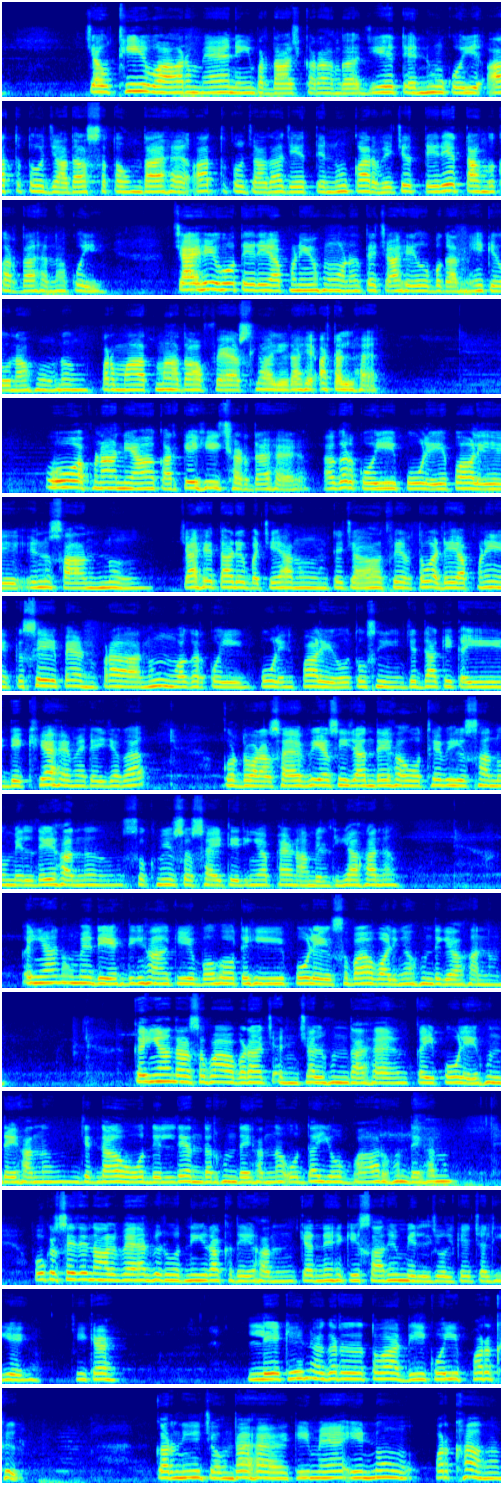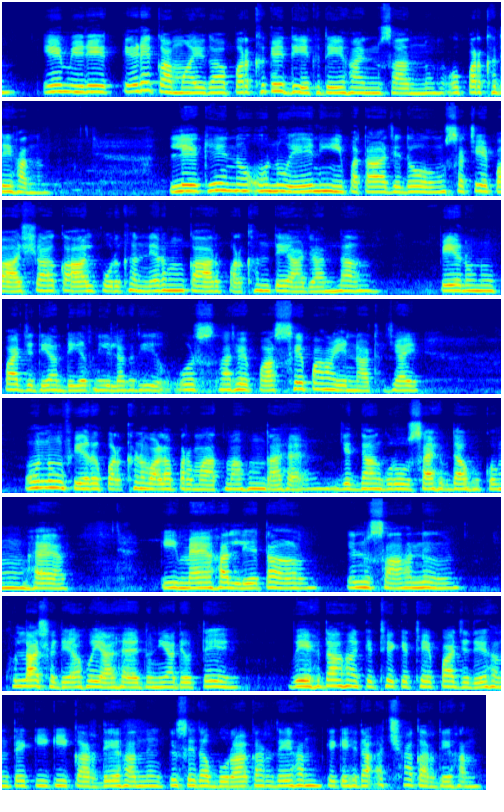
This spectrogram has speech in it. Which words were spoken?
ਚੌਥੀ ਵਾਰ ਮੈਂ ਨਹੀਂ ਬਰਦਾਸ਼ਤ ਕਰਾਂਗਾ। ਜੇ ਤੈਨੂੰ ਕੋਈ ਅੱਤ ਤੋਂ ਜ਼ਿਆਦਾ ਸਤਾਉਂਦਾ ਹੈ, ਅੱਤ ਤੋਂ ਜ਼ਿਆਦਾ ਜੇ ਤੈਨੂੰ ਘਰ ਵਿੱਚ ਤੇਰੇ ਤੰਗ ਕਰਦਾ ਹੈ ਨਾ ਕੋਈ, ਚਾਹੇ ਉਹ ਤੇਰੇ ਆਪਣੇ ਹੋਣ ਤੇ ਚਾਹੇ ਉਹ ਬਗਾਨੇ ਕਿਉਂ ਨਾ ਹੋਣ, ਪਰਮਾਤਮਾ ਦਾ ਫੈਸਲਾ ਜਿਹੜਾ ਹੈ ਅਟਲ ਹੈ। ਉਹ ਆਪਣਾ ਨਿਆਂ ਕਰਕੇ ਹੀ ਛੱਡਦਾ ਹੈ। ਅਗਰ ਕੋਈ ਭੋਲੇ ਭਾਲੇ ਇਨਸਾਨ ਨੂੰ, ਚਾਹੇ ਤੁਹਾਡੇ ਬੱਚਿਆਂ ਨੂੰ ਤੇ ਜਾਂ ਫਿਰ ਤੁਹਾਡੇ ਆਪਣੇ ਕਿਸੇ ਭੈਣ ਭਰਾ ਨੂੰ ਅਗਰ ਕੋਈ ਭੋਲੇ ਭਾਲੇ ਹੋ, ਤੁਸੀਂ ਜਿੱਦਾਂ ਕਿ ਕਈ ਦੇਖਿਆ ਹੈ ਮੈਂ ਕਈ ਜਗ੍ਹਾ, ਗੁਰਦੁਆਰਾ ਸਾਹਿਬ ਵੀ ਅਸੀਂ ਜਾਂਦੇ ਹਾਂ, ਉੱਥੇ ਵੀ ਸਾਨੂੰ ਮਿਲਦੇ ਹਨ। ਸੁਖਮੀ ਸੁਸਾਇਟੀ ਦੀਆਂ ਭੈਣਾਂ ਮਿਲਦੀਆਂ ਹਨ। ਕਈਆਂ ਨੂੰ ਮੈਂ ਦੇਖਦੀ ਹਾਂ ਕਿ ਬਹੁਤ ਹੀ ਭੋਲੇ ਸੁਭਾਅ ਵਾਲੀਆਂ ਹੁੰਦੀਆਂ ਹਨ। ਕਈਆਂ ਦਾ ਸੁਭਾਅ ਬੜਾ ਚੰਚਲ ਹੁੰਦਾ ਹੈ, ਕਈ ਭੋਲੇ ਹੁੰਦੇ ਹਨ, ਜਿੱਦਾਂ ਉਹ ਦਿਲ ਦੇ ਅੰਦਰ ਹੁੰਦੇ ਹਨ ਉੱਦਾਂ ਹੀ ਉਹ ਬਾਹਰ ਹੁੰਦੇ ਹਨ। ਉਹ ਕਿਸੇ ਦੇ ਨਾਲ ਵੈਰ ਵਿਰੋਧ ਨਹੀਂ ਰੱਖਦੇ ਹਨ, ਕਹਿੰਦੇ ਹੈ ਕਿ ਸਾਰੇ ਮਿਲ ਜੁਲ ਕੇ ਚੱਲੀਏ, ਠੀਕ ਹੈ। ਲੇਕਿਨ ਅਗਰ ਤੁਹਾਡੀ ਕੋਈ ਪਰਖ ਕਰਨੀ ਚਾਹੁੰਦਾ ਹੈ ਕਿ ਮੈਂ ਇਹਨੂੰ ਪਰਖਾਂ, ਇਹ ਮੇਰੇ ਕਿਹੜੇ ਕੰਮ ਆਏਗਾ? ਪਰਖ ਕੇ ਦੇਖਦੇ ਹਨ ਇਨਸਾਨ ਨੂੰ, ਉਹ ਪਰਖਦੇ ਹਨ। ਲੇਕਿਨ ਉਹਨੂੰ ਇਹ ਨਹੀਂ ਪਤਾ ਜਦੋਂ ਸੱਚੇ ਪਾਤਸ਼ਾਹ ਕਾਲ ਪੁਰਖ ਨਿਰੰਕਾਰ ਪਰਖਣ ਤੇ ਆ ਜਾਂਦਾ। ਫਿਰ ਉਹਨੂੰ ਭੱਜਦਿਆਂ ਦੇਰ ਨਹੀਂ ਲੱਗਦੀ, ਉਹ ਸਾਰੇ ਪਾਸੇ ਭਾਵੇਂ ਨੱਠ ਜਾਏ। ਉਹਨੂੰ ਫਿਰ ਪਰਖਣ ਵਾਲਾ ਪਰਮਾਤਮਾ ਹੁੰਦਾ ਹੈ, ਜਿੱਦਾਂ ਗੁਰੂ ਸਾਹਿਬ ਦਾ ਹੁਕਮ ਹੈ ਕਿ ਮੈਂ ਹਾਲੇ ਤਾਂ ਇਨਸਾਨ ਖੁੱਲਾ ਛੱਡਿਆ ਹੋਇਆ ਹੈ ਦੁਨੀਆ ਦੇ ਉੱਤੇ। ਵੇਖਦਾ ਹਾਂ ਕਿੱਥੇ ਕਿੱਥੇ ਭੱਜਦੇ ਹਨ ਤੇ ਕੀ ਕੀ ਕਰਦੇ ਹਨ, ਕਿਸੇ ਦਾ ਬੁਰਾ ਕਰਦੇ ਹਨ ਕਿ ਕਿਸੇ ਦਾ ਅੱਛਾ ਕਰਦੇ ਹਨ।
